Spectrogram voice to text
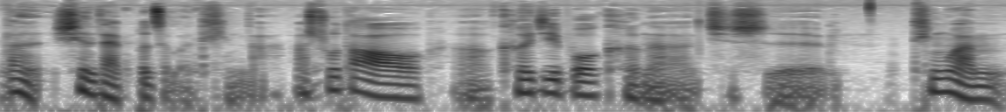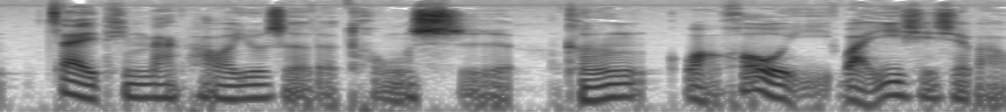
但现在不怎么听了。那说到呃科技播客呢，其实听完在听 Mac Power User 的同时。可能往后晚一些些吧，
